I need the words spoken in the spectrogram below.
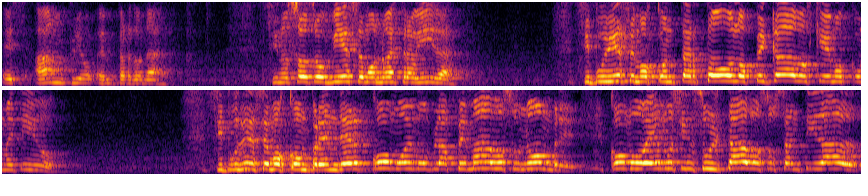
es amplio en perdonar. Si nosotros viésemos nuestra vida, si pudiésemos contar todos los pecados que hemos cometido, si pudiésemos comprender cómo hemos blasfemado su nombre, cómo hemos insultado su santidad,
